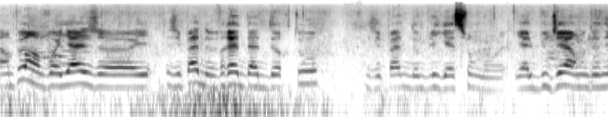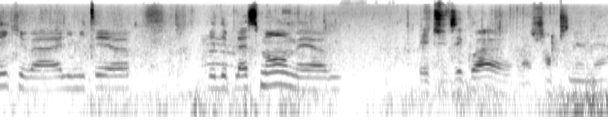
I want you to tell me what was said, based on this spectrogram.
un peu un voyage, euh, j'ai pas de vraie date de retour, j'ai pas d'obligation. Il y a le budget à un moment donné qui va limiter euh, les déplacements, mais. Euh, et tu faisais quoi, la champignonnière?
